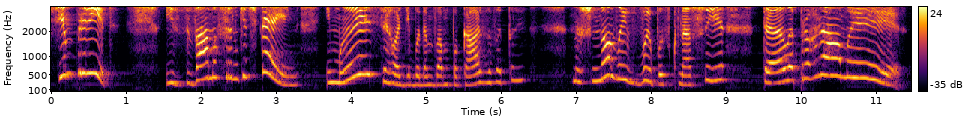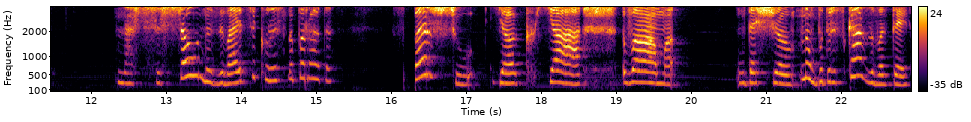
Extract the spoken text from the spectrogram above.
Всім привіт! І з вами Франкенштейн. І ми сьогодні будемо вам показувати наш новий випуск нашої телепрограми. Наше шоу називається Корисна порада. Спершу, як я вам дещо ну, буду розказувати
